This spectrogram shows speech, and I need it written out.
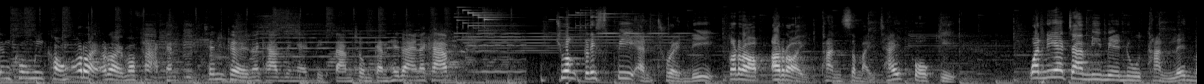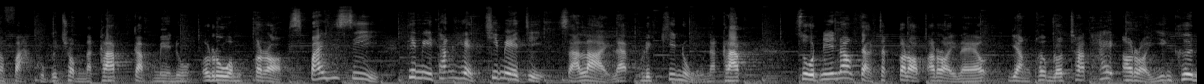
ยังคงมีของอร่อยๆ มาฝากกันอีกเช่นเคยนะครับ ยังไงติดตามชมกันให้ได้นะครับ ช่วง crispy and trendy กรอบอร่อยทันสมัยใช้โกกิ วันนี้อาจารย์มีเมนูทันเล่นมาฝากคุณผู้ชมนะครับ กับเมนูรวมกรอบ spicy ที่มีทั้งเห็ดชิเมจิ สาหร่ายและพริกขี้หนูนะครับ สูตรนี้นอกจากจะกรอบอร่อยแล้ว ยังเพิ่มรสชาติให้อร่อยยิ่งขึ้น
